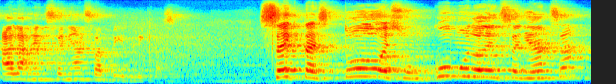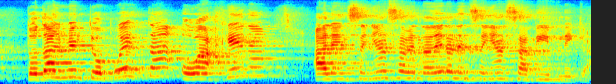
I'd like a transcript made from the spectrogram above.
a las enseñanzas bíblicas. Secta es todo, es un cúmulo de enseñanza totalmente opuesta o ajena a la enseñanza verdadera, la enseñanza bíblica.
